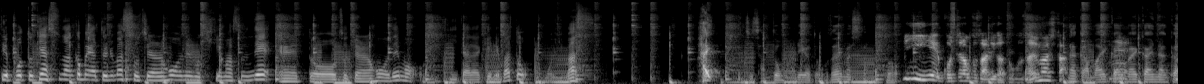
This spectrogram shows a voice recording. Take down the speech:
で、ポッドキャストなんかもやっております。そちらの方でも聞けますんで、えっ、と、そちらの方でもお聞きいただければと思います。はい、うちさんどうもありがとうございました。いいえ、こちらこそありがとうございました。なんか毎回毎回なんか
